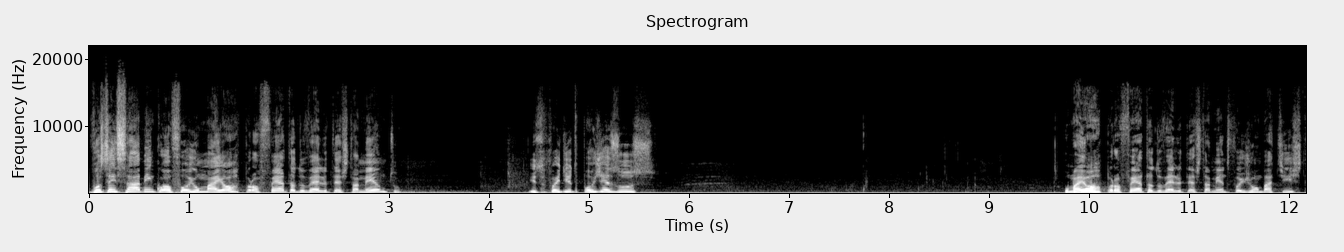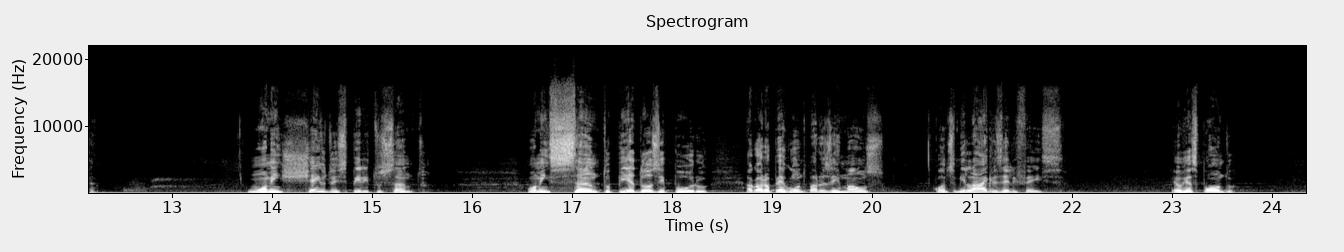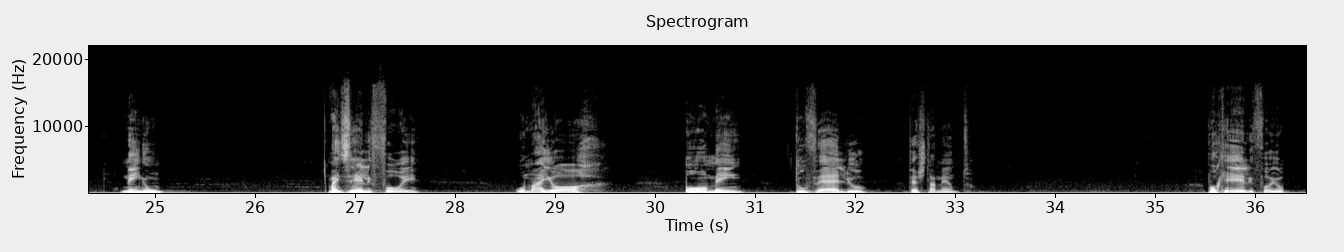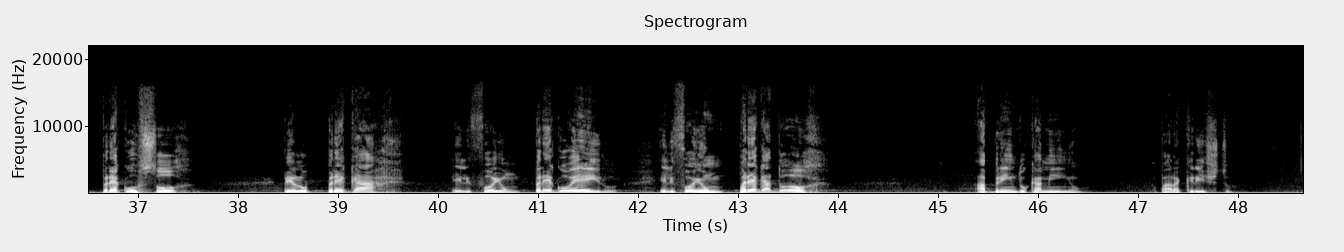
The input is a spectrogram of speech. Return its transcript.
Vocês sabem qual foi o maior profeta do Velho Testamento? Isso foi dito por Jesus. O maior profeta do Velho Testamento foi João Batista. Um homem cheio do Espírito Santo. Um homem santo, piedoso e puro. Agora eu pergunto para os irmãos: quantos milagres ele fez? Eu respondo: nenhum. Mas ele foi o maior homem do Velho Testamento. Porque ele foi o precursor pelo pregar. Ele foi um pregoeiro, ele foi um pregador, abrindo o caminho para Cristo.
